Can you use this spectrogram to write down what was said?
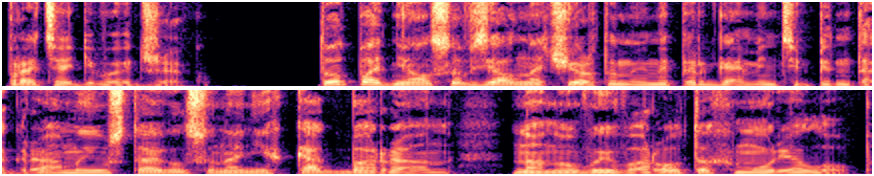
протягивая Джеку. Тот поднялся, взял начертанные на пергаменте пентаграммы и уставился на них, как баран, на новые ворота хмуря лоб.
